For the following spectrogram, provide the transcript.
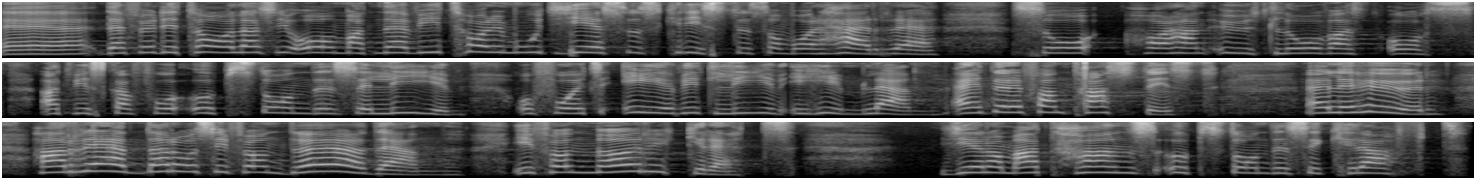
Eh, därför det talas ju om att när vi tar emot Jesus Kristus som vår Herre så har han utlovat oss att vi ska få uppståndelseliv och få ett evigt liv i himlen. Är inte det fantastiskt? Eller hur? Han räddar oss ifrån döden, ifrån mörkret. Genom att hans uppståndelsekraft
